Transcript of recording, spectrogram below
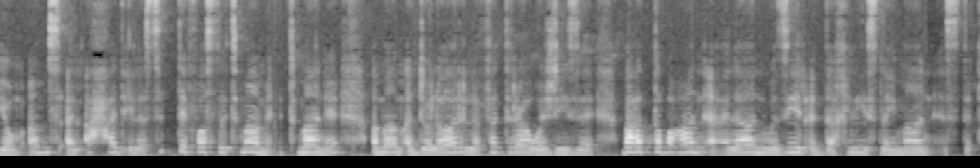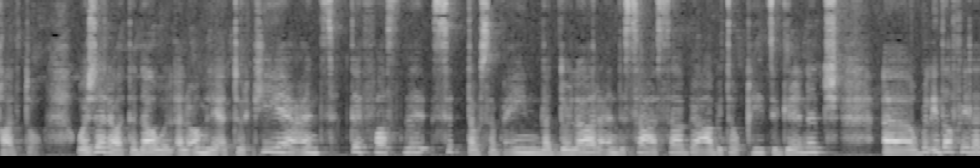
يوم أمس الأحد إلى 6.8 أمام الدولار لفترة وجيزة بعد طبعا إعلان وزير الداخلية سليمان استقالته. وجرى تداول العملة التركية عند 6.76 للدولار عند الساعة السابعة بتوقيت غرينتش. وبالإضافة إلى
